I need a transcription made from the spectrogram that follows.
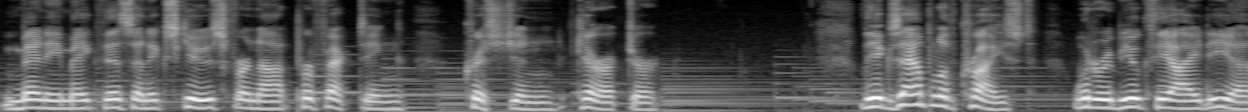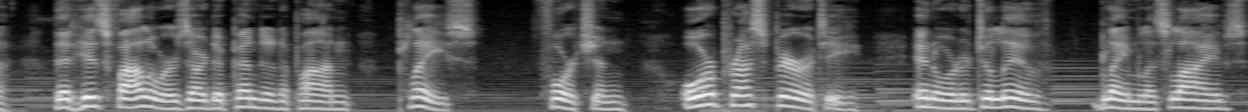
many make this an excuse for not perfecting Christian character. The example of Christ would rebuke the idea that his followers are dependent upon place, fortune, or prosperity in order to live blameless lives.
